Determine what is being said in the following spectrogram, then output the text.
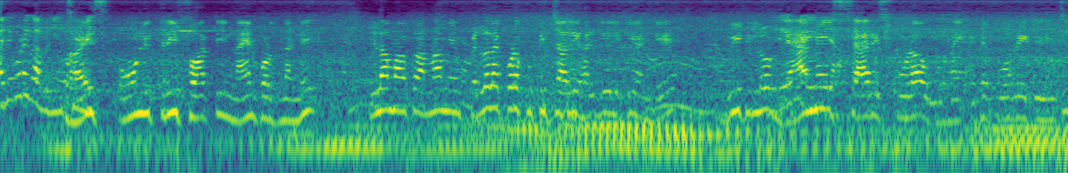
అది కూడా గమనించండి. Price only three forty nine పడుతుందండి. ఇలా మాకు అన్న మేము పిల్లలకు కూడా కుట్టించాలి హల్దీలకి అంటే వీటిలో డ్యామేజ్ శారీస్ కూడా ఉన్నాయి. అంటే ఫోర్ ఎయిటీ నుంచి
